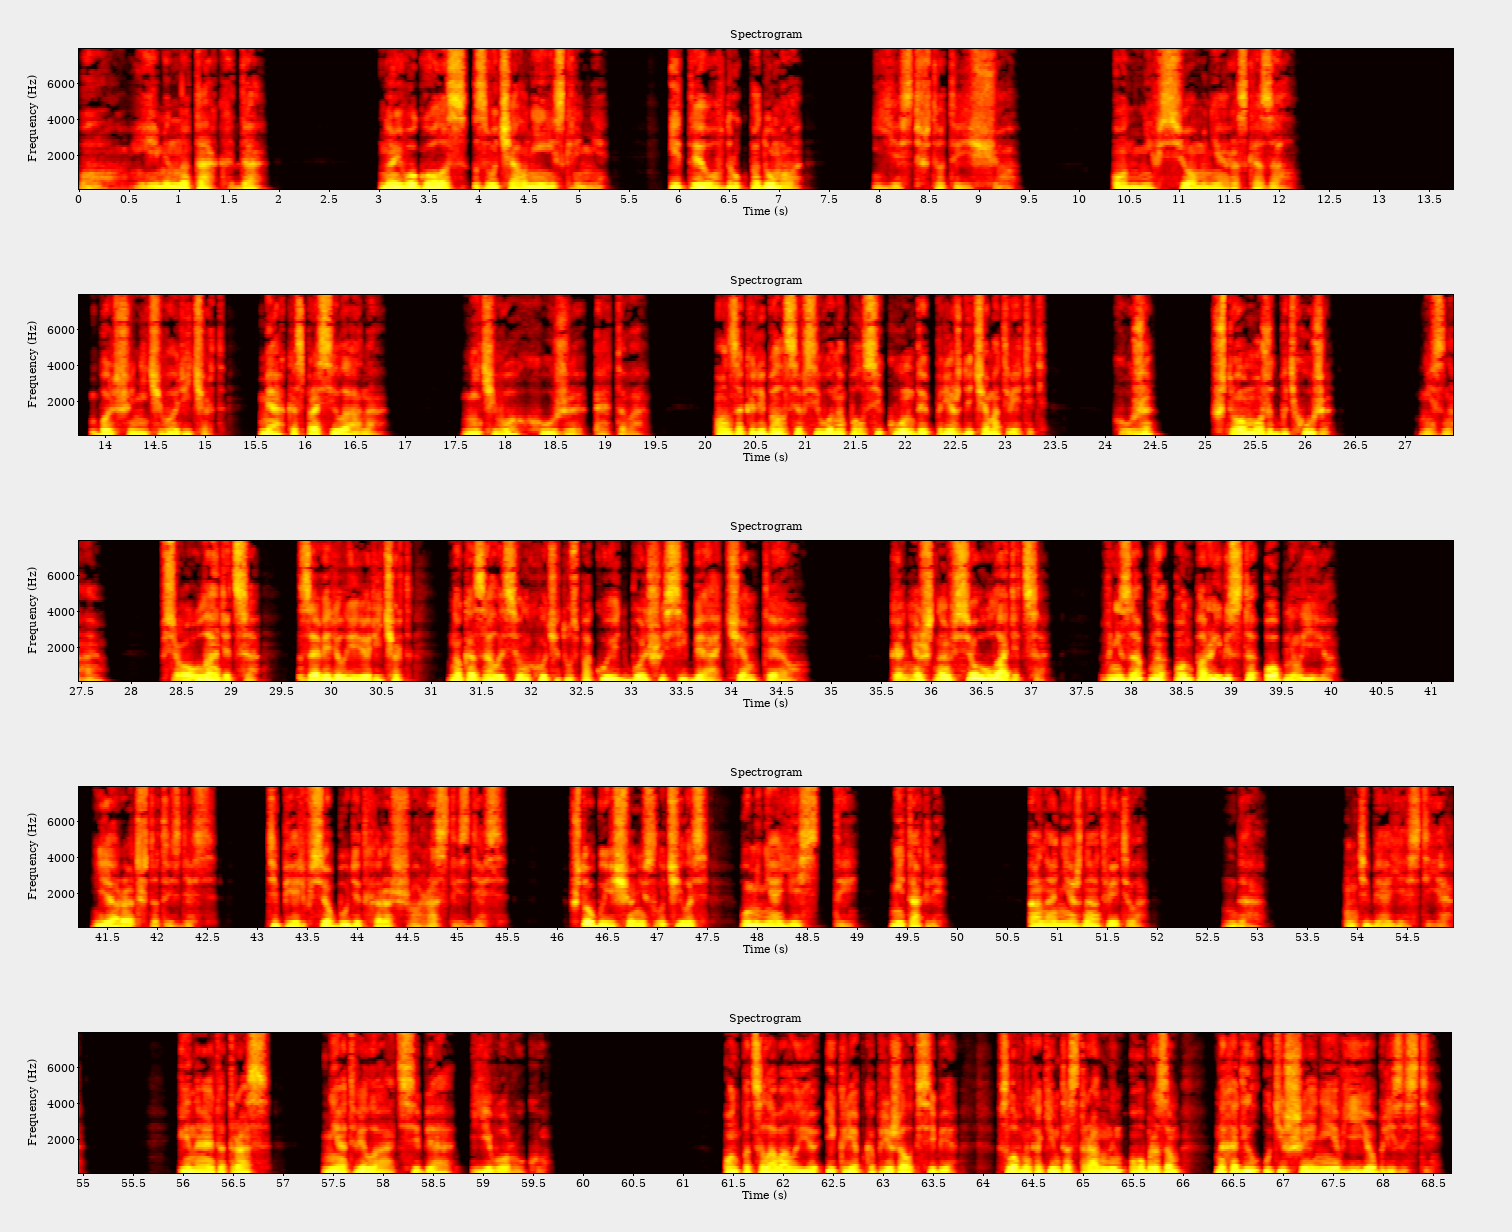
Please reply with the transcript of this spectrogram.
О, именно так, да. Но его голос звучал неискренне. И Тео вдруг подумала, есть что-то еще. Он не все мне рассказал. «Больше ничего, Ричард?» — мягко спросила она. «Ничего хуже этого». Он заколебался всего на полсекунды, прежде чем ответить. Хуже? Что может быть хуже? Не знаю. Все уладится, заверил ее Ричард, но казалось, он хочет успокоить больше себя, чем Тео. Конечно, все уладится. Внезапно он порывисто обнял ее. Я рад, что ты здесь. Теперь все будет хорошо, раз ты здесь. Что бы еще ни случилось, у меня есть ты, не так ли? Она нежно ответила. Да. «У тебя есть я». И на этот раз не отвела от себя его руку. Он поцеловал ее и крепко прижал к себе, словно каким-то странным образом находил утешение в ее близости.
